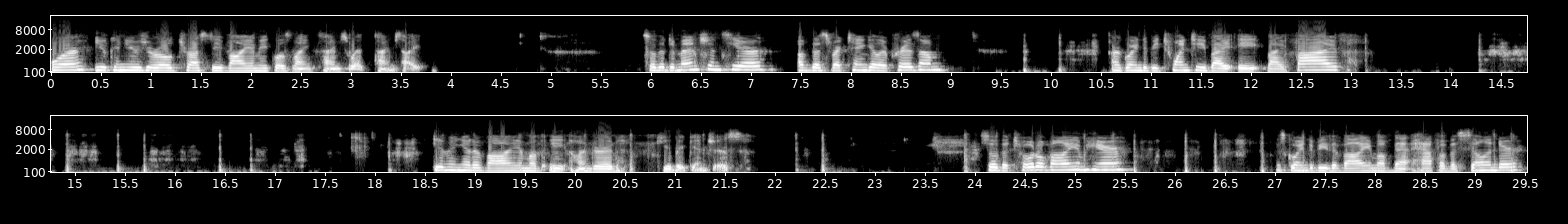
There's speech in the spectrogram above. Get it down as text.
or you can use your old trusty volume equals length times width times height. So the dimensions here of this rectangular prism are going to be 20 by 8 by 5. giving it a volume of 800 cubic inches. So the total volume here is going to be the volume of that half of a cylinder,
